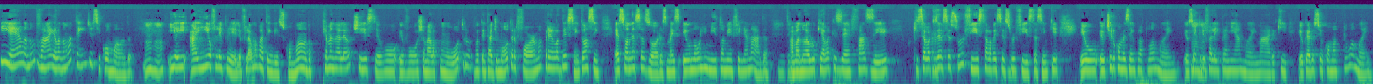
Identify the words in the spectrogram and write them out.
e ela não vai, ela não atende esse comando. Uhum. E aí, aí eu falei para ele, eu falei, ela não vai atender esse comando, porque a Manuela é autista, eu vou, eu vou chamar ela com outro, vou tentar de uma outra forma para ela descer. Então assim, é só nessas horas, mas eu não limito a minha filha a nada. Entendi. A Manuela o que ela quiser fazer que se ela quiser ser surfista, ela vai ser surfista, assim, porque eu, eu tiro como exemplo a tua mãe. Eu sempre uhum. falei para minha mãe, Mara, que eu quero ser como a tua mãe.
